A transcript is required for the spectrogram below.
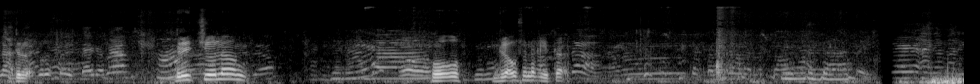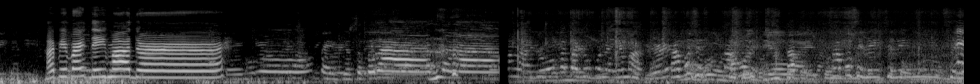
Dila. Diretso lang. Oo, dila sa nakita. Happy birthday, mother! Tapos din, din yung kilay, hindi nakapatid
